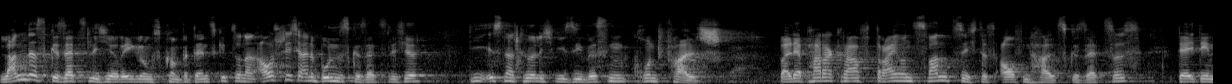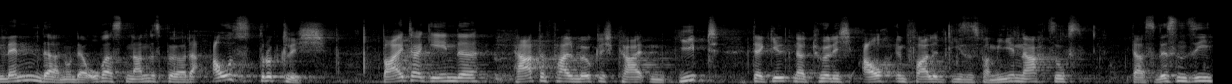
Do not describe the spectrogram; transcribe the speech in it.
landesgesetzliche Regelungskompetenz gibt, sondern ausschließlich eine bundesgesetzliche, die ist natürlich, wie Sie wissen, grundfalsch, weil der § 23 des Aufenthaltsgesetzes der den Ländern und der obersten Landesbehörde ausdrücklich weitergehende Härtefallmöglichkeiten gibt, der gilt natürlich auch im Falle dieses Familiennachzugs. Das wissen Sie.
